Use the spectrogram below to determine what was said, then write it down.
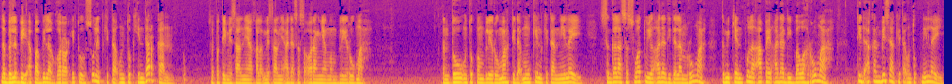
Lebih-lebih apabila goror itu sulit kita untuk hindarkan. Seperti misalnya kalau misalnya ada seseorang yang membeli rumah. Tentu untuk membeli rumah tidak mungkin kita nilai segala sesuatu yang ada di dalam rumah. Demikian pula apa yang ada di bawah rumah. Tidak akan bisa kita untuk nilai.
